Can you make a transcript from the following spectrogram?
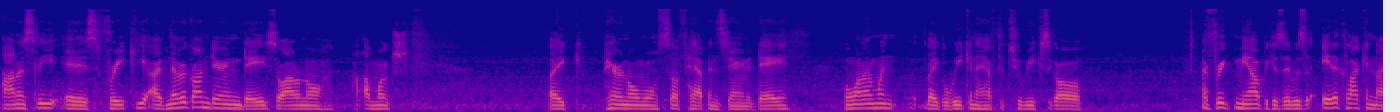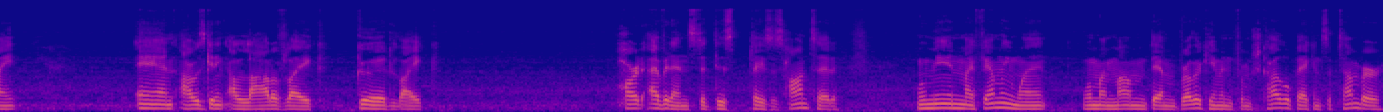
honestly, it is freaky. I've never gone during the day, so I don't know how much like paranormal stuff happens during the day. But when I went like a week and a half to two weeks ago, it freaked me out because it was eight o'clock at night, and I was getting a lot of like good like hard evidence that this place is haunted. When me and my family went, when my mom, dad, and brother came in from Chicago back in September,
